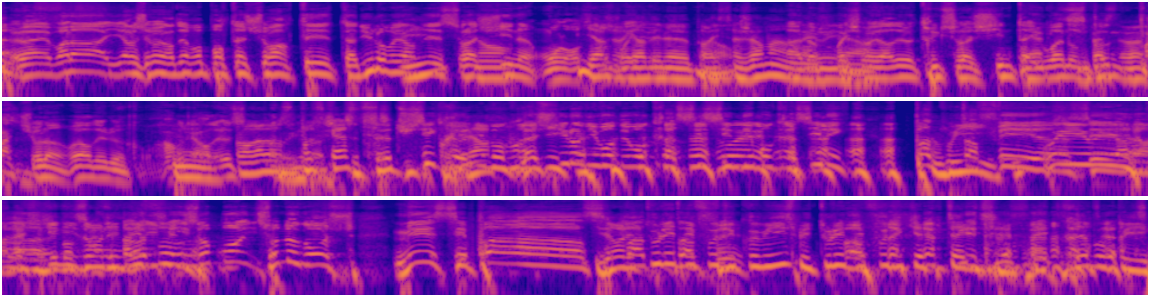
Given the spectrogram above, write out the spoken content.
Ouais, voilà, hier j'ai regardé un reportage sur Arte, t'as dû le regarder Oui, sur la non. Chine. On- Hier, j'ai regardé le Paris. Saint-Germain. Ah Ouais, moi oui, j'ai regardé le truc sur la Chine, Taïwan, Hong Kong, passionnant. Regardez-le. Regardez-le. On regarde ce podcast. Tu sais que la. Chine au niveau démocratie, c'est une démocratie, mais pas tout Oui. à fait. euh, Oui, oui, alors, la Chine, ils ont les alors, défauts. ils sont bons, ils sont de gauche, mais c'est pas. Ils ont tous les défauts du communisme et tous les défauts du capitalisme. c'est C'est un très beau pays.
